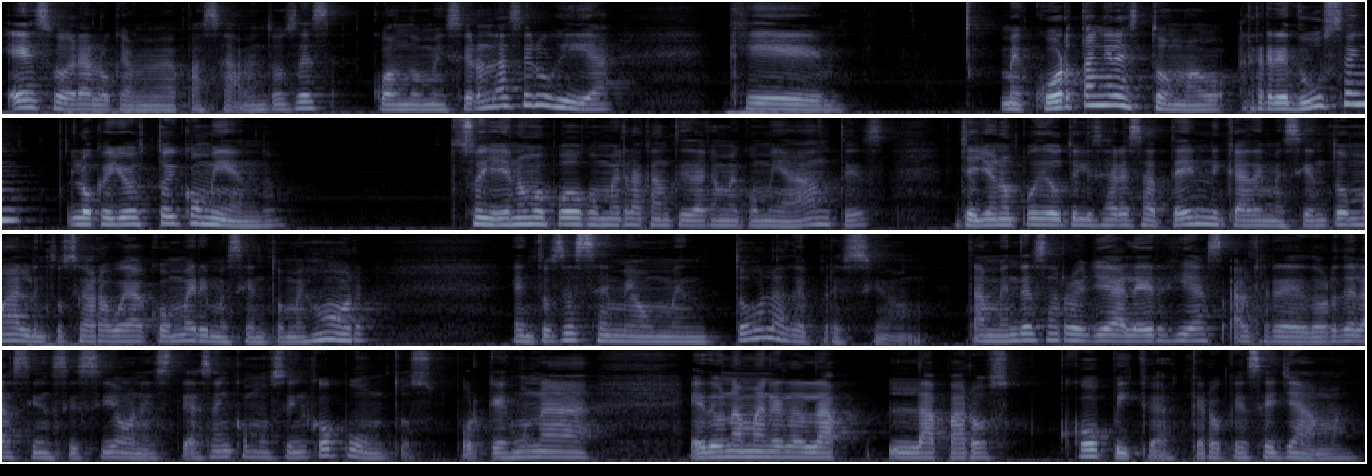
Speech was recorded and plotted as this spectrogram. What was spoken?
Eso era lo que a mí me pasaba. Entonces, cuando me hicieron la cirugía, que me cortan el estómago, reducen lo que yo estoy comiendo, so, ya no me puedo comer la cantidad que me comía antes, ya yo no podía utilizar esa técnica de me siento mal, entonces ahora voy a comer y me siento mejor. Entonces se me aumentó la depresión. También desarrollé alergias alrededor de las incisiones. Te hacen como cinco puntos, porque es una, es de una manera laparoscópica, creo que se llama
